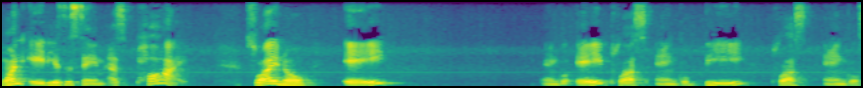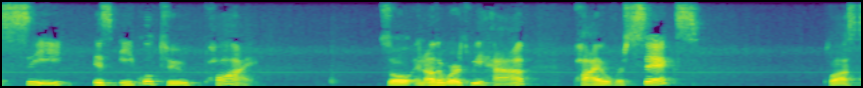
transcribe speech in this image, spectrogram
180 is the same as pi. So I know A, angle A plus angle B plus angle C is equal to pi. So in other words, we have pi over 6 plus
